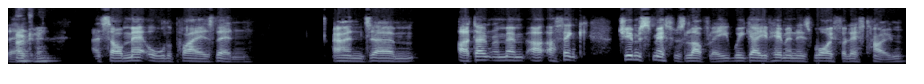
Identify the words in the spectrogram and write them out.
there. Okay. And so I met all the players then. And um, I don't remember. I, I think Jim Smith was lovely. We gave him and his wife a lift home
